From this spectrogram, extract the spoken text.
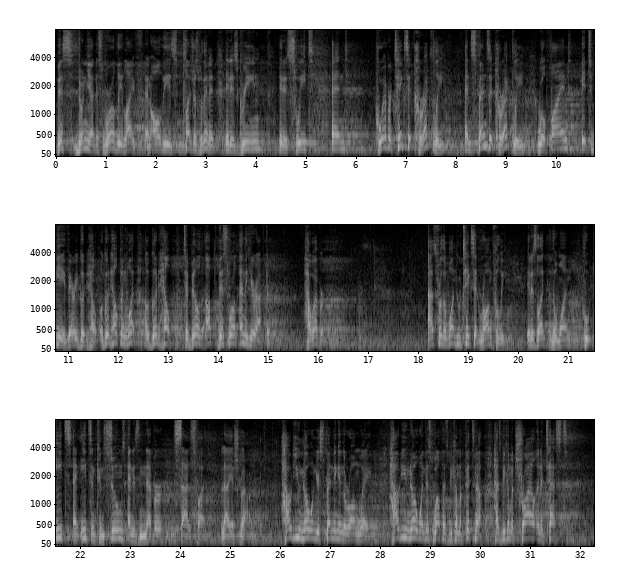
this dunya, this worldly life, and all these pleasures within it, it is green, it is sweet, and whoever takes it correctly and spends it correctly will find it to be a very good help. A good help in what? A good help to build up this world and the hereafter. However, as for the one who takes it wrongfully, it is like the one who eats and eats and consumes and is never satisfied. La yashba'. How do you know when you're spending in the wrong way? How do you know when this wealth has become a fitna, has become a trial and a test?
